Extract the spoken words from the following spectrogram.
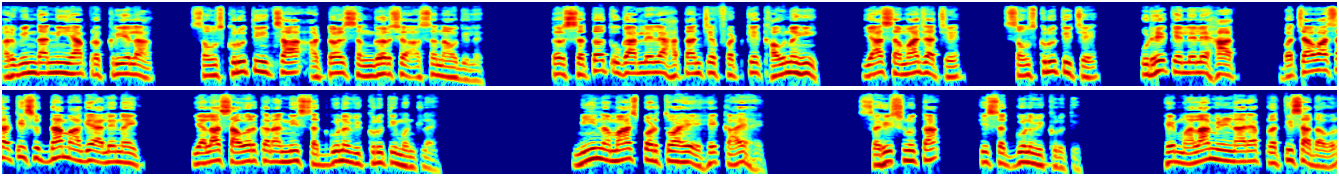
अरविंदांनी या प्रक्रियेला संस्कृतीचा अटळ संघर्ष असं नाव दिलंय. तर सतत उगारलेल्या हातांचे फटके खाऊनही या समाजाचे संस्कृतीचे पुढे केलेले हात बचावासाठी सुद्धा मागे आले नाहीत याला सावरकरांनी सद्गुण विकृती म्हटलंय. मी नमाज पडतो आहे हे काय आहे? सहिष्णुता की सद्गुण विकृती? हे मला मिळणाऱ्या प्रतिसादावर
